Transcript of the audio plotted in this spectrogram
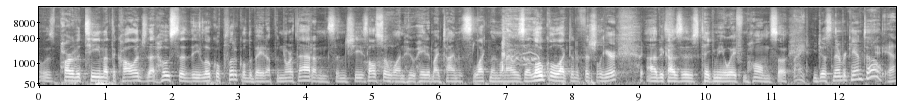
was part of a team at the college that hosted the local political debate up in North Adams, and she's also one who hated my time as selectman when I was a local elected official here uh, because it was taking me away from home. So right. you just never can tell. Yeah.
